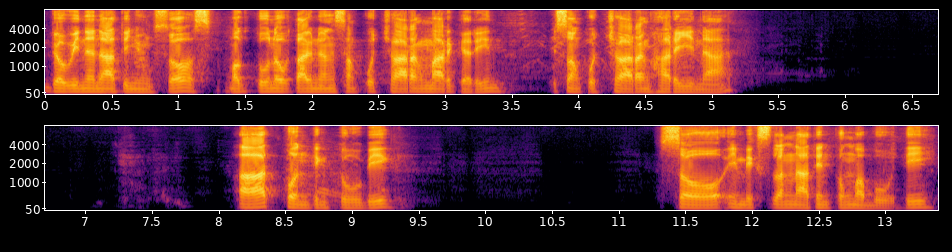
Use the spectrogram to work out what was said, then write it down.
Gawin na natin yung sauce. Magtunaw tayo ng isang kutsarang margarine, isang kutsarang harina, at konting tubig. So, i-mix lang natin tong mabuti.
